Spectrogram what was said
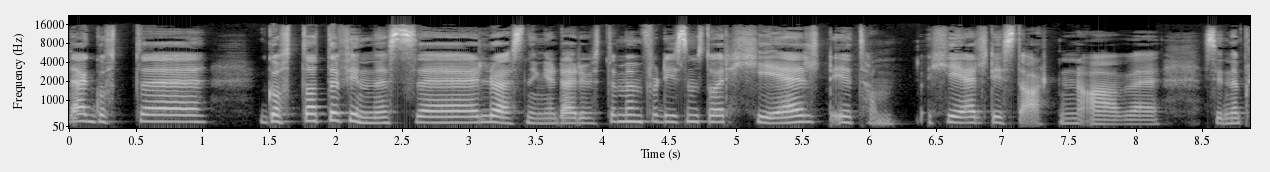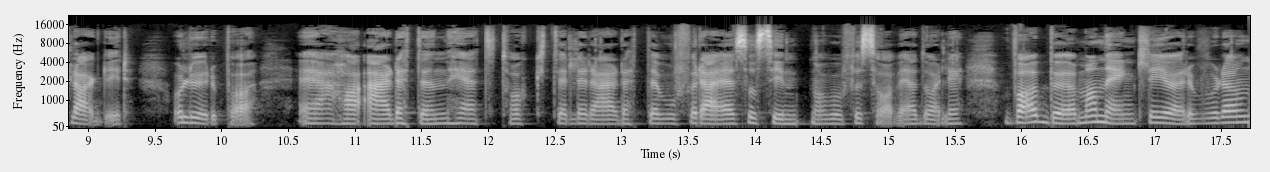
det er godt, eh, godt at det finnes eh, løsninger der ute, men for de som står helt i, tamp, helt i starten av eh, sine plager og lurer på Eh, er dette en het tokt, eller er dette Hvorfor er jeg så sint nå, hvorfor sover jeg dårlig? Hva bør man egentlig gjøre? Hvordan,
